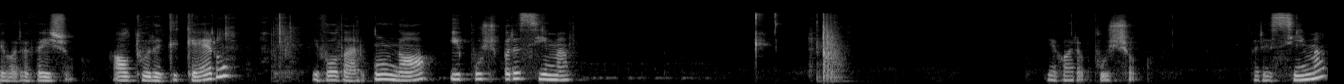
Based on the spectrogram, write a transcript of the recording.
Agora vejo a altura que quero e vou dar um nó e puxo para cima. E agora puxo para cima.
